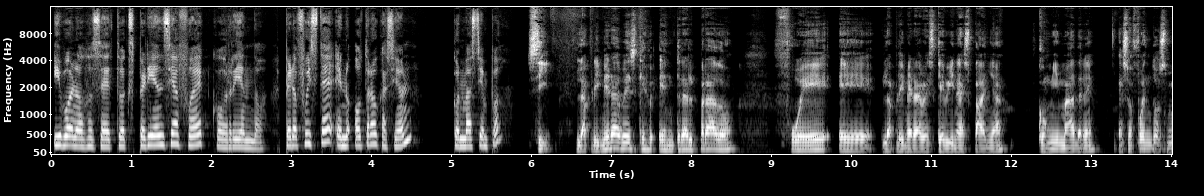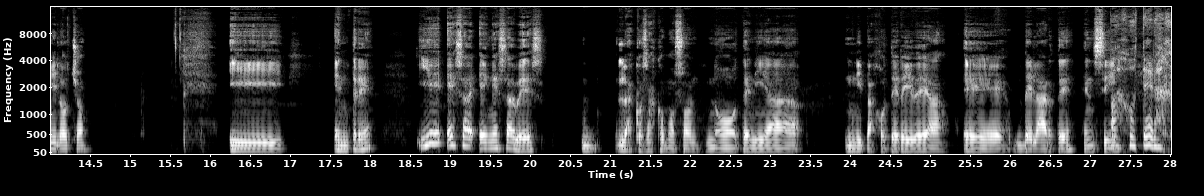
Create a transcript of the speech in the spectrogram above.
Y bueno, José, tu experiencia fue corriendo, pero fuiste en otra ocasión con más tiempo. Sí, la primera vez que entré al Prado fue eh, la primera vez que vine a España con mi madre, eso fue en 2008. Y entré y esa, en esa vez las cosas como son. No tenía ni pajotera idea eh, del arte en sí. Pajotera.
